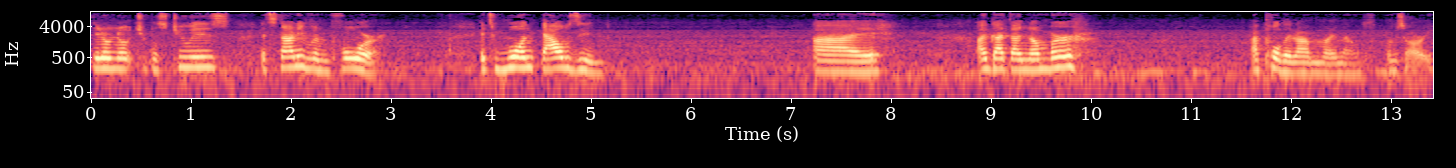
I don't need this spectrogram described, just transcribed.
They don't know what 2 plus 2 is. It's not even 4. It's 1,000. I I got that number. I pulled it out of my mouth. I'm sorry.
